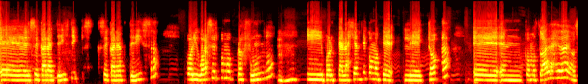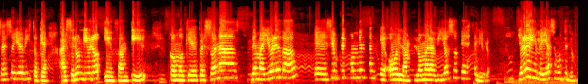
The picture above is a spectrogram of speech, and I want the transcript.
eh, se, caracteriza, se caracteriza por igual ser como profundo y porque a la gente como que le choca eh, en como todas las edades, o sea, eso yo he visto que al ser un libro infantil, como que personas de mayor edad eh, siempre comentan que hoy lo maravilloso que es este libro. Yo lo leí, hace mucho tiempo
